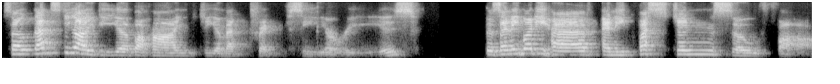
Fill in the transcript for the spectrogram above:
So that's the idea behind geometric series. Does anybody have any questions so far?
